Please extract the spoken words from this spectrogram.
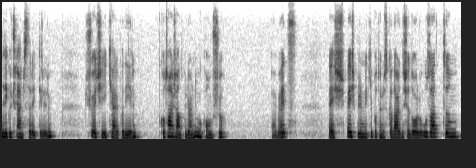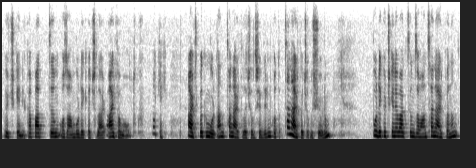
Direkt üçgen çizerek gelelim. Şu açıya 2 alfa diyelim. Kotanjant biliyorum değil mi komşu? Evet. 5, 5 birimlik hipotenüs kadar dışa doğru uzattım. Üçgeni kapattım. O zaman buradaki açılar alfa mı olduk? Okey. Artık bakın buradan tan alfada çalışabilirim. Tan alfa çalışıyorum. Buradaki üçgene baktığım zaman tan alfanın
